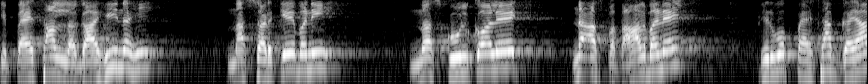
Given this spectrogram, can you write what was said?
कि पैसा लगा ही नहीं, न सड़कें बनी, न स्कूल कॉलेज, न अस्पताल बने, फिर वो पैसा गया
